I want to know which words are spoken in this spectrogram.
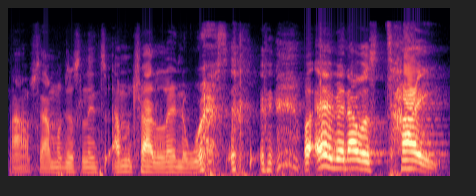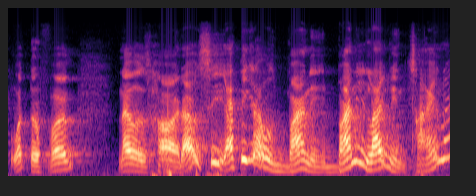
Nah, I'm saying I'm gonna just learn to, I'm gonna try to learn the words. but hey man, that was tight. What the fuck? That was hard. I was see, I think I was Bonnie. Bonnie live in China?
